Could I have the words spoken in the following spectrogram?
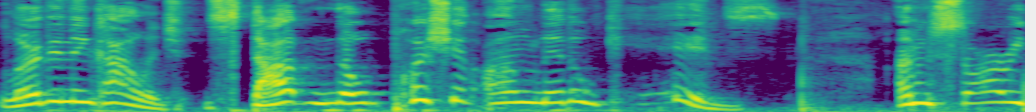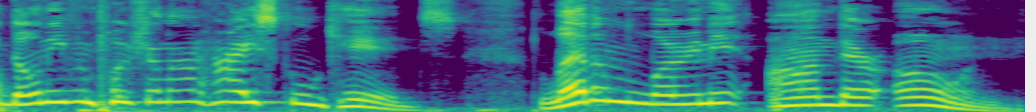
learn it in college. Stop don't push it on little kids. I'm sorry, don't even push it on high school kids. Let them learn it on their own.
